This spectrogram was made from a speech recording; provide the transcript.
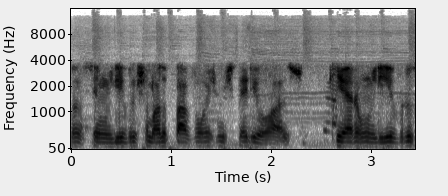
lancei um livro chamado Pavões Misteriosos, que era um livro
